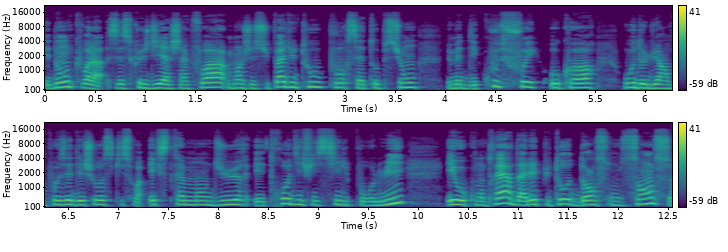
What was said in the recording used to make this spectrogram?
Et donc voilà, c'est ce que je dis à chaque fois. Moi, je suis pas du tout pour cette option de mettre des coups de fouet au corps ou de lui imposer des choses qui soient extrêmement dures et trop difficiles pour lui et au contraire d'aller plutôt dans son sens,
